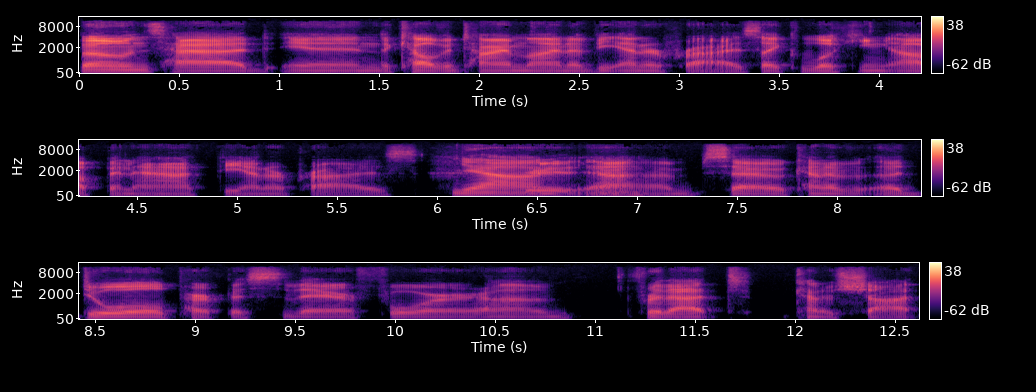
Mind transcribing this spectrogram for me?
Bones had in the Kelvin timeline of the Enterprise, like looking up and at the Enterprise. Yeah, through- yeah. Um, so kind of a dual purpose there for um for that kind of shot.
